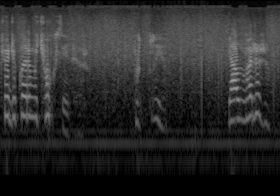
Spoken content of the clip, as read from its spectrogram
Çocuklarımı çok seviyorum. Mutluyum. Yalvarırım.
